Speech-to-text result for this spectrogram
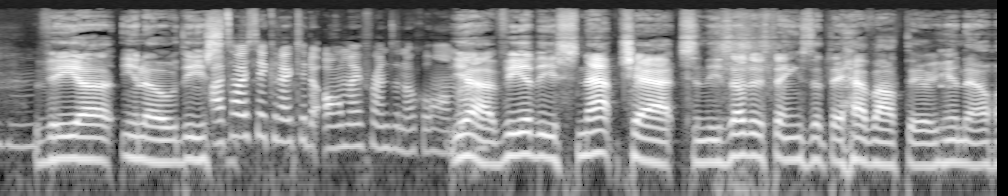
mm-hmm. via you know these That's how I stay connected to all my friends in Oklahoma. yeah, via these Snapchats and these other things that they have out there. You know,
